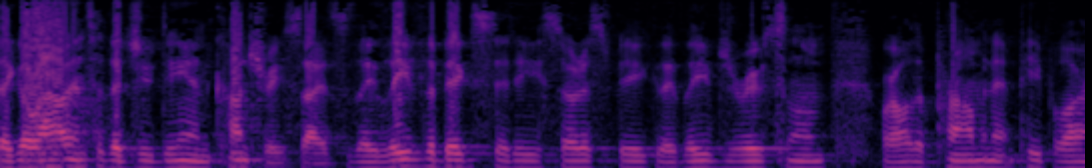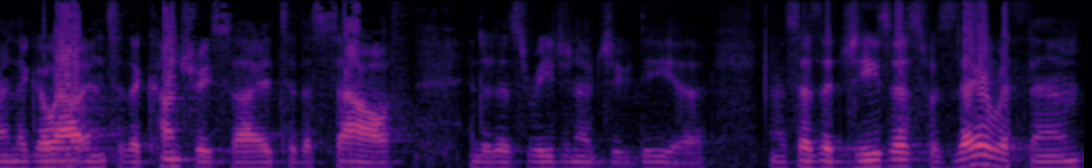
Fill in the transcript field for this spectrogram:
they go out into the Judean countryside. So they leave the big city, so to speak. They leave Jerusalem, where all the prominent people are, and they go out into the countryside to the south, into this region of Judea. And it says that Jesus was there with them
